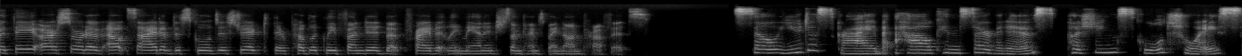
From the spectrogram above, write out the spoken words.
but they are sort of outside of the school district. They're publicly funded, but privately managed, sometimes by nonprofits. So, you describe how conservatives pushing school choice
